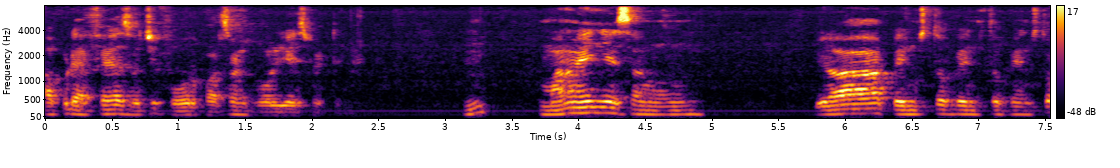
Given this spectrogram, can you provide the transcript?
అప్పుడు ఎఫ్ఐఆర్స్ వచ్చి ఫోర్ పర్సెంట్ హోల్డ్ చేసి పెట్టింది మనం ఏం చేసాము? ఇలా పెంచుతూ పెంచుతూ పెంచుతూ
